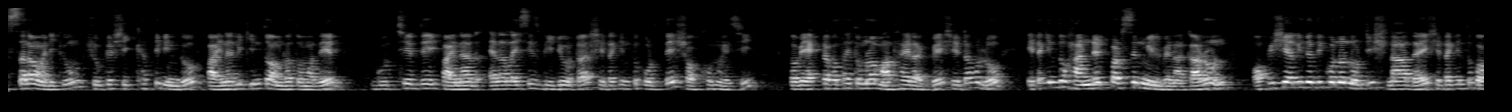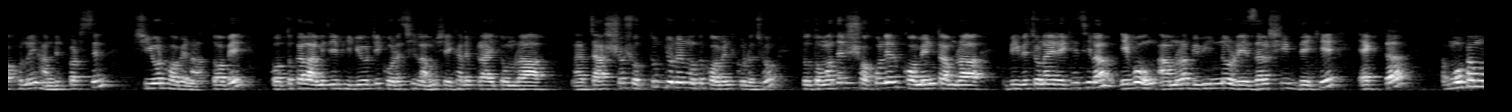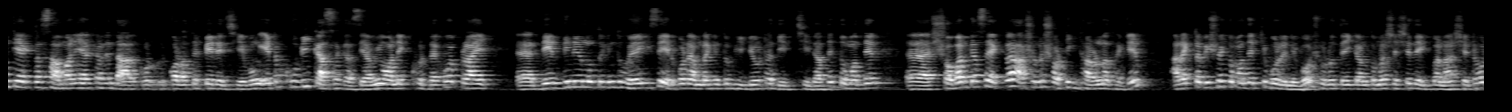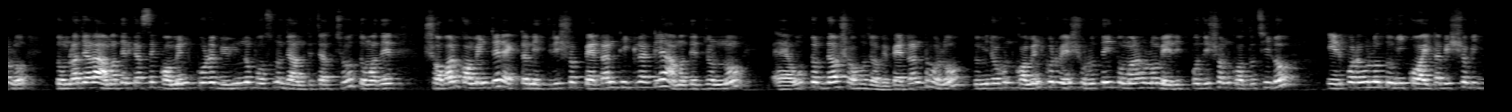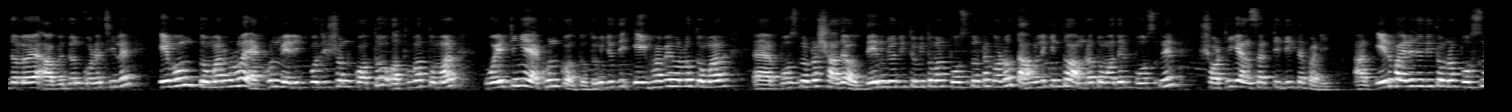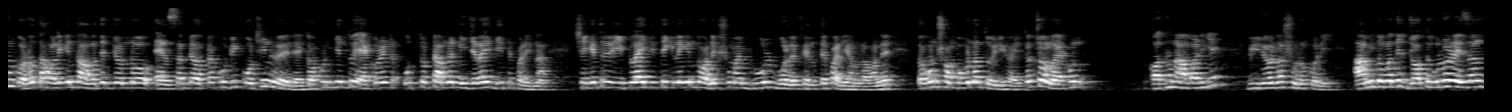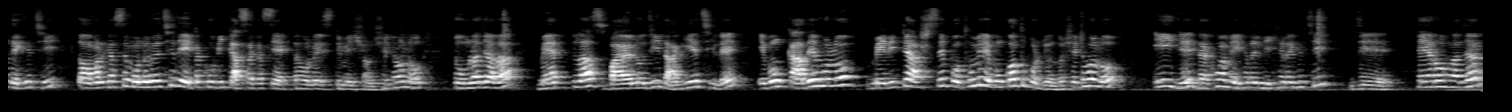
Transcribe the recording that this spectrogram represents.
আসসালামু আলাইকুম, সুপ্রিয় শিক্ষার্থীবৃন্দ। ফাইনালি কিন্তু আমরা তোমাদের গুচ্ছের যেই ফাইনাল অ্যানালাইসিস ভিডিওটা, সেটা কিন্তু করতে সক্ষম হয়েছি। তবে একটা কথাই তোমরা মাথায় রাখবে, সেটা হলো, এটা কিন্তু হান্ড্রেড পার্সেন্ট মিলবে না। কারণ অফিসিয়ালি যদি কোনো নোটিশ না দেয়, সেটা কিন্তু কখনোই হান্ড্রেড পার্সেন্ট শিওর হবে না। তবে, গতকাল আমি যে ভিডিওটি করেছিলাম, সেখানে প্রায় তোমরা চারশো সত্তর জনের মতো কমেন্ট করেছ। তো তোমাদের সকলের কমেন্ট আমরা বিবেচনায় রেখেছিলাম এবং আমরা বিভিন্ন রেজাল্ট শিট দেখে একটা মোটামুটি একটা সামারি আকারে দাঁড় কর- করাতে পেরেছি এবং এটা খুবই কাছাকাছি। আমি অনেকক্ষণ, দেখো প্রায় দেড় দিনের মতো কিন্তু হয়ে গেছে। এরপরে আমরা কিন্তু ভিডিওটা দিচ্ছি যাতে তোমাদের সবার কাছে একটা আসলে সঠিক ধারণা থাকে। আর একটা বিষয় তোমাদেরকে বলে নিব শুরুতেই, কারণ তোমরা শেষে দেখবা না। সেটা হলো, তোমরা যারা আমাদের কাছে কমেন্ট করে বিভিন্ন প্রশ্ন জানতে চাচ্ছ, তোমাদের সবার কমেন্টের একটা নির্দিষ্ট প্যাটার্ন ঠিক রাখলে আমাদের জন্য উত্তর দেওয়া সহজ হবে। প্যাটার্নটা হলো, তুমি যখন কমেন্ট করবে, শুরুতেই তোমার হলো মেরিট পজিশন কত ছিল? এরপরে হলো তুমি কয়টা বিশ্ববিদ্যালয়ে আবেদন করেছিলে এবং তোমার হলো এখন মেরিট পজিশন কত অথবা তোমার ওয়েটিং এ এখন কত? তুমি যদি এইভাবে হলো তোমার প্রশ্নটা সাজাও দেন যদি তুমি তোমার প্রশ্নটা করো, তাহলে কিন্তু আমরা তোমাদের প্রশ্নের সঠিক অ্যান্সারটি দিতে পারি। আর এর বাইরে যদি তোমরা প্রশ্ন করো, তাহলে কিন্তু আমাদের জন্য অ্যান্সার দেওয়াটা খুবই কঠিন হয়ে যায়। তখন কিন্তু অ্যাকুরেট উত্তরটা আমরা নিজেরাই দিতে পারি না। সেক্ষেত্রে রিপ্লাই দিতে গেলে কিন্তু অনেক সময় ভুল বলে ফেলতে পারি আমরা মানে তখন সম্ভাবনা তৈরি হয়। তো চলো, এখন কথা না বাড়িয়ে ভিডিওটা শুরু করি। আমি তোমাদের যতগুলো রেজাল্ট দেখেছি, তো আমার কাছে মনে হয়েছে যে এটা খুবই কাছাকাছি একটা হলো এস্টিমেশন সেটা হলো, তোমরা যারা ম্যাথ প্লাস বায়োলজি দাগিয়েছিলে এবং কাদের হলো মেরিটে আসছে প্রথমে এবং কত পর্যন্ত? সেটা হলো, এই যে দেখো আমি এখানে লিখে রেখেছি যে তেরো হাজার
